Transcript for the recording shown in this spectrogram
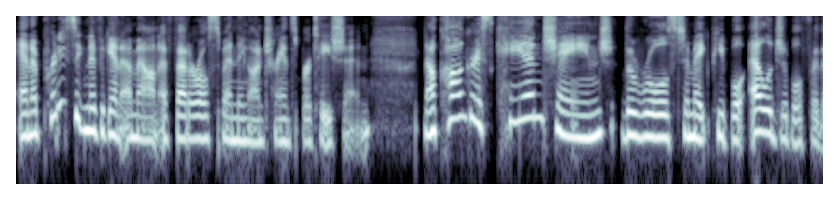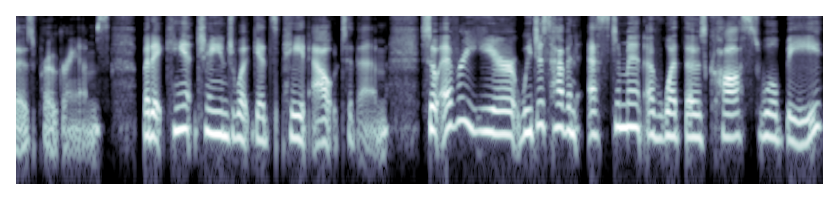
and a pretty significant amount of federal spending on transportation. Now, Congress can change the rules to make people eligible for those programs, but it can't change what gets paid out to them. So every year, we just have an estimate of what those costs will be,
